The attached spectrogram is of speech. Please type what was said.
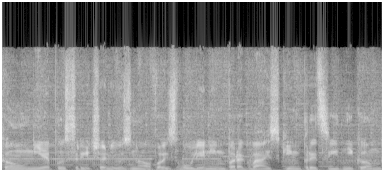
Cohn je po srečanju z novo izvoljenim paragvajskim predsednikom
